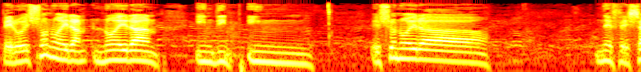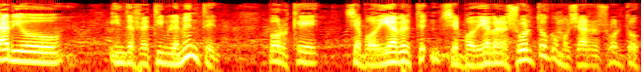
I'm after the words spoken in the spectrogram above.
Pero eso no eran, no eso no era necesario indefectiblemente, porque se podía haber se podía haber resuelto como se ha resuelto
